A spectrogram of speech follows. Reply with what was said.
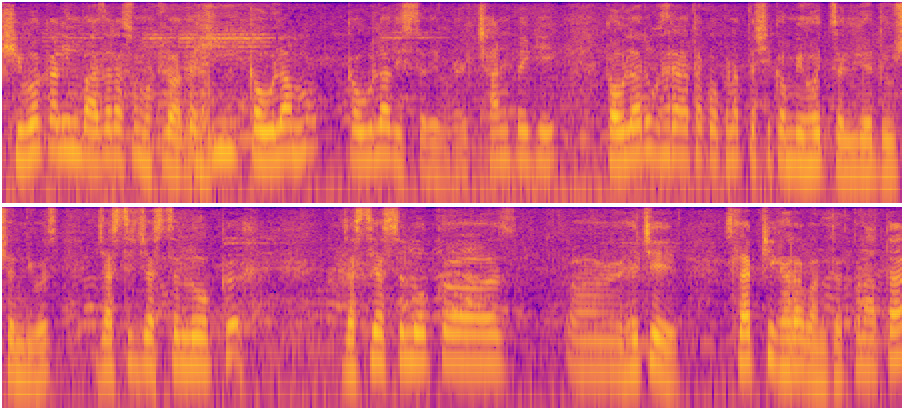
शिवकालीन बाजार असं म्हटलं आता ही कौला कौला दिसतं ते बघा. छानपैकी कौलारू घरं आता कोकणात तशी कमी होत चालली आहे दिवसेंदिवस. जास्तीत जास्त लोक जास्तीत जास्त लोक ह्याचे स्लॅबची घरं बांधतात. पण आता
